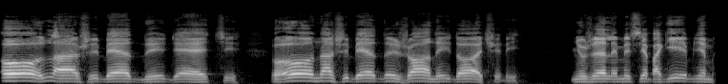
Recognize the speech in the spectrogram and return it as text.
О, наши бедные дети! О, наши бедные жены и дочери! Неужели мы все погибнем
